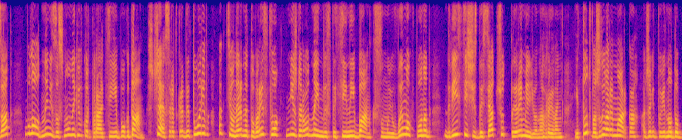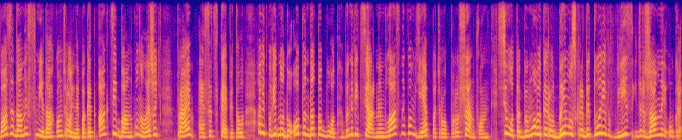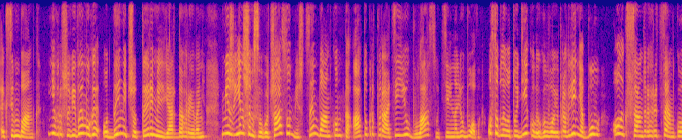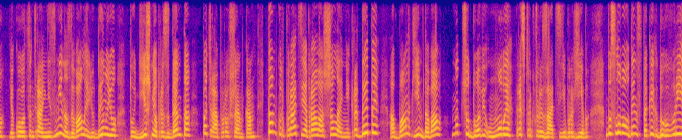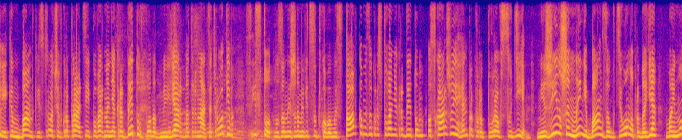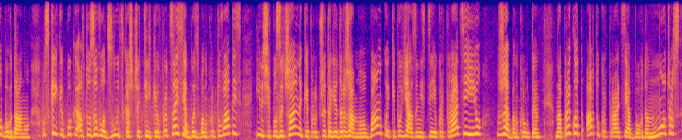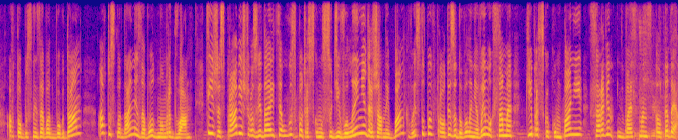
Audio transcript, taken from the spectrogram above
була одним із засновників корпорації Богдан. Ще серед кредиторів акціонерне товариство Міжнародний інвестиційний банк сумою вимог понад 264 мільйона гривень. І тут важлива ремарка, адже відповідно до бази даних СМІДа контрольний пакет акцій банку належить Prime Assets Capital, а відповідно до Open Data Bot бенефіціарним власником є Петро Порошенко. Цю, так би мовити, родину з кредиторів вліз і державний Укрексімбанк. Є грошові вимоги 1,4 мільярда гривень. Між іншим, свого часу між цим банком та автокорпорацією була суцільна любов. Особливо тоді, коли головою правління був Олександр Гриценко, якого центральні змі називали людиною тодішнього президента Петра Порошенка. Там корпорація брала шалені кредити, а банк їм давав надчудові умови реструктуризації боргів. До слова, один з таких договорів, яким банк відстрочив корпорації повернення кредиту в понад мільярд на 13 років з істотно заниженими відсотковими ставками за користування кредитом, оскаржує генпрокуратура в суді. Між іншим, нині банк з аукціону продає майно Богдану, оскільки поки автозавод з Луцька ще тільки в процесі, аби збанкрутуватись, інші позичальники, поручителі державного банку, які пов'язані з цією корпорацією. Вже банкрути. Наприклад, автокорпорація Богдан Моторс, автобусний завод Богдан, автоскладальний завод номер 2 В цій же справі, що розглядається у господарському суді Волині, державний банк виступив проти задоволення вимог саме кіпрської компанії Sarvin Investments Ltd.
